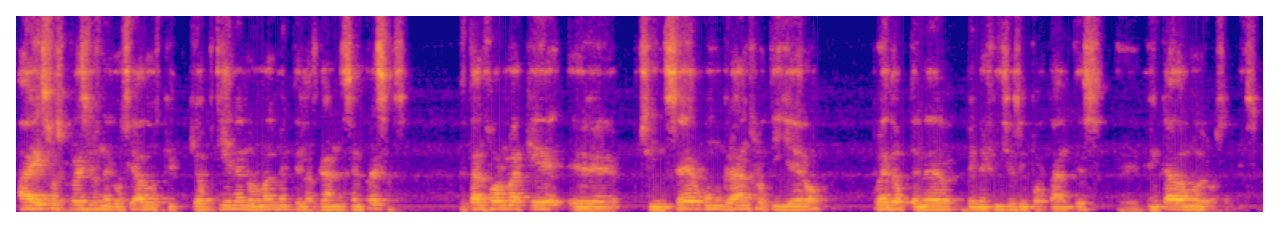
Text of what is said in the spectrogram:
a esos precios negociados que, que, obtienen normalmente las grandes empresas. De tal forma que sin ser un gran flotillero puede obtener beneficios importantes en cada uno de los servicios.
